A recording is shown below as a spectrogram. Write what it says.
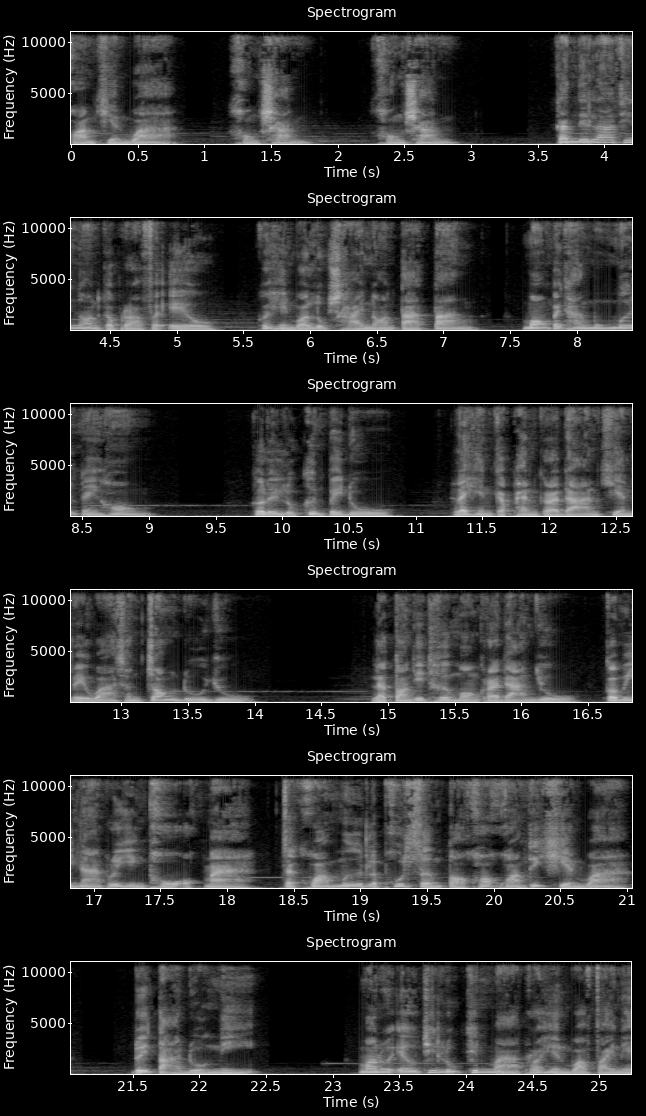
ความเขียนว่า ของฉัน ของฉัน กันเดล่าที่นอนกับราฟาเอล ก็เห็นว่าลูกชายนอนตาตั้ง มองไปทางมุมมืดในห้อง ก็เลยลุกขึ้นไปดู และเห็นกับแผ่นกระดานเขียนไว้ว่าฉันจ้องดูอยู่ แล้วตอนที่เธอมองกระดานอยู่ ก็มีหน้าผู้หญิงโผล่ออกมา จากความมืดและพูดเสริมต่อข้อความที่เขียนว่า ด้วยตาดวงนี้ มานูเอลที่ลุกขึ้นมาเพราะเห็นว่าไฟใน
